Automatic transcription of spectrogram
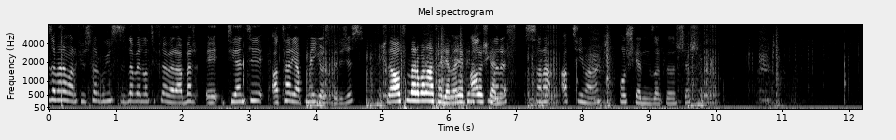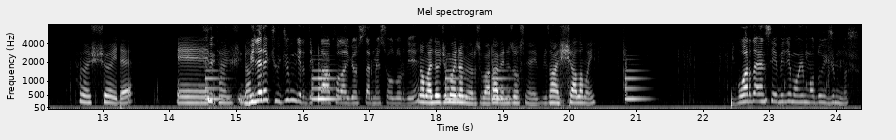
Hepinize merhaba arkadaşlar. Bugün sizle ve Latif'le beraber e, TNT atar yapmayı göstereceğiz. Şimdi altınları bana at Ali hemen. Hepiniz hoş altınları geldiniz. Sana atayım hemen. Hoş geldiniz arkadaşlar. Hemen şöyle. Ee, Hü- bir tane şundan. Bilerek hücum girdik daha kolay göstermesi olur diye. Normalde hücum oynamıyoruz bu arada haberiniz olsun yani. Bizi aşağı alamayın. Bu arada en sevdiğim oyun modu hücumdur.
